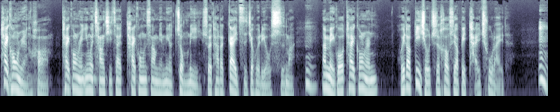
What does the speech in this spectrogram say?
太空人哈，太空人因为长期在太空上面没有重力，所以它的钙质就会流失嘛。嗯，那美国太空人回到地球之后是要被抬出来的。嗯，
